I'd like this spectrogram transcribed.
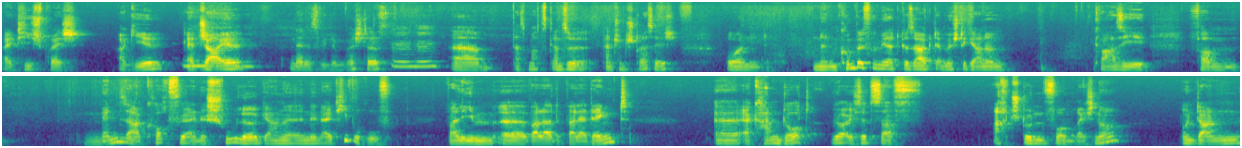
IT-Sprech agil, agile, mhm. nenn es wie du möchtest. Mhm. Ähm, das macht das Ganze ganz schön stressig. Und ein Kumpel von mir hat gesagt, er möchte gerne quasi vom Mensa-Koch für eine Schule gerne in den IT-Beruf, weil ihm, äh, weil er, weil er denkt, äh, er kann dort, ja, ich sitze da acht Stunden vorm Rechner und dann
